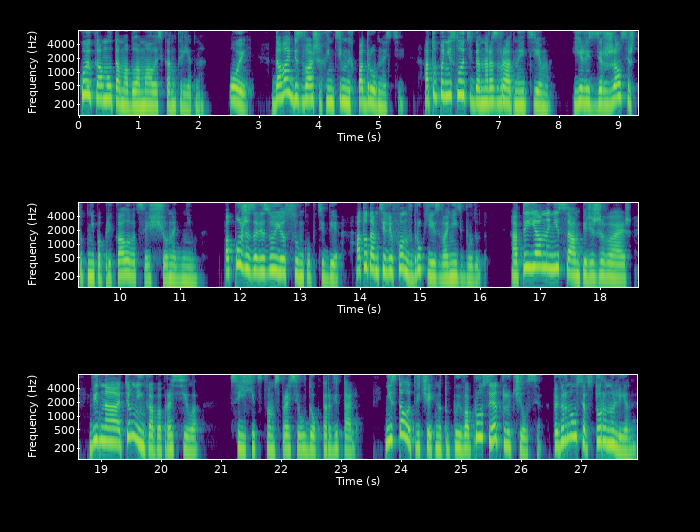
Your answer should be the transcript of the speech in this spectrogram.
Кое-кому там обломалось конкретно. «Ой, давай без ваших интимных подробностей. А то понесло тебя на развратные темы. Еле сдержался, чтоб не поприкалываться еще над ним. Попозже завезу ее сумку к тебе, а то там телефон, вдруг ей звонить будут. А ты явно не сам переживаешь. Видно, темненькая попросила. С ехидством спросил доктор Виталь. Не стал отвечать на тупые вопросы и отключился. Повернулся в сторону Лены.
